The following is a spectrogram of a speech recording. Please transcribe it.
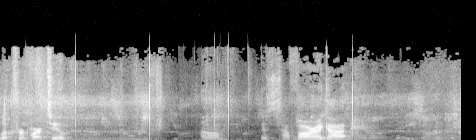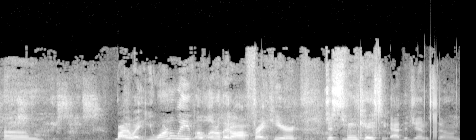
look for part two. Um, this is how far I got. Um, by the way, you want to leave a little bit off right here, just in case you add the gemstone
